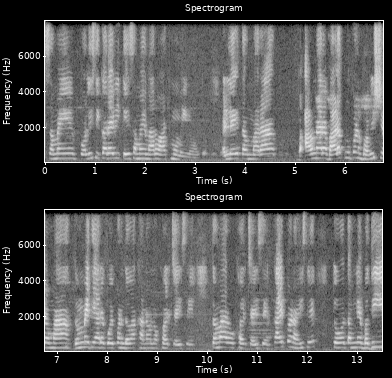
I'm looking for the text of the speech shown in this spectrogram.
સમયે પોલિસી કરાવી તે સમયે મારો આઠમો મહિનો હતો. એટલે તમારા આવનારા બાળકનું પણ ભવિષ્યમાં ગમે ત્યારે કોઈ પણ દવાખાનાનો ખર્ચ હશે, તમારો ખર્ચ હશે, કાંઈ પણ હશે, તો તમને બધી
